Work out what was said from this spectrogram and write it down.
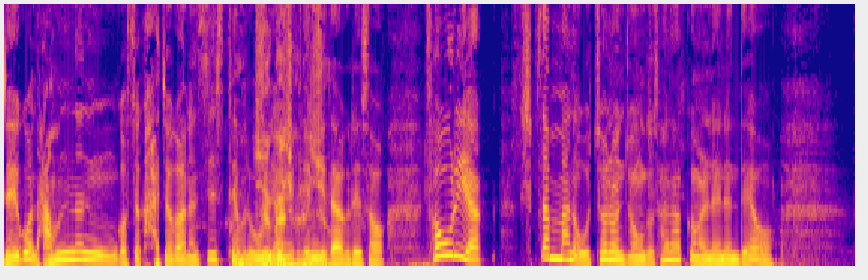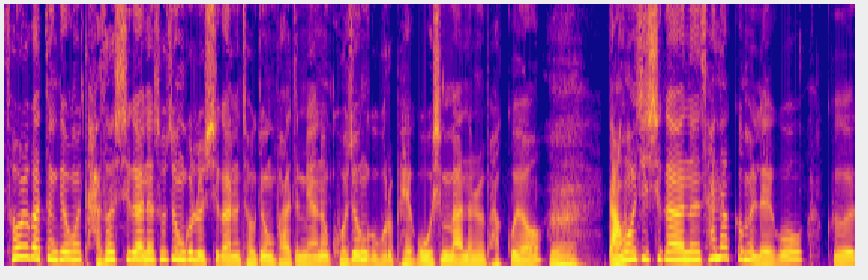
내고 남는 것을 가져가는 시스템으로 그렇죠. 운영이 됩니다. 그래서 서울이 약 13만 5천 원 정도 산학금을 내는데요. 서울 같은 경우는 5시간의 소정근로 시간을 적용받으면 고정급으로 150만 원을 받고요. 네. 나머지 시간은 산학금을 내고 그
